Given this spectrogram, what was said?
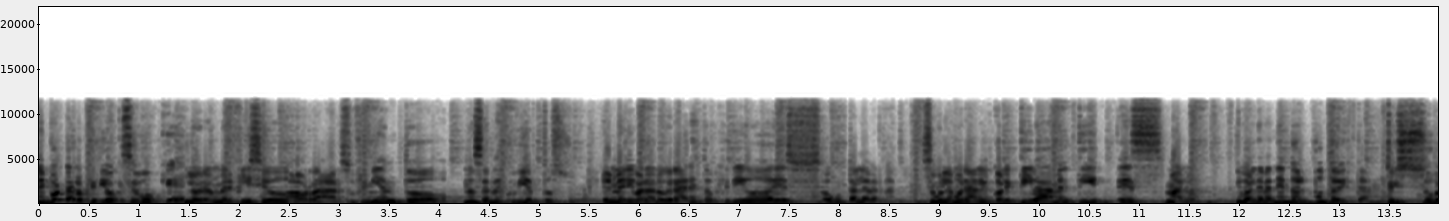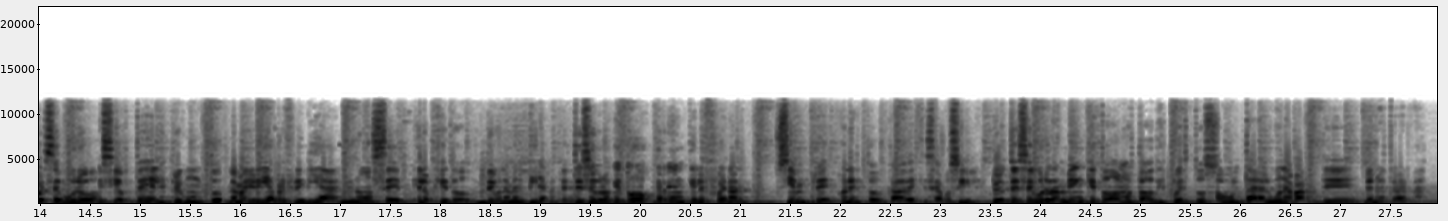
No importa el objetivo que se busque, lograr un beneficio, ahorrar sufrimiento, no ser descubiertos. El medio para lograr este objetivo es ocultar la verdad. Según la moral colectiva, mentir es malo. Igual dependiendo del punto de vista. Estoy súper seguro que si a ustedes les pregunto, la mayoría preferiría no ser el objeto de una mentira. Estoy seguro que todos querrían que les fueran siempre honestos cada vez que sea posible. Pero estoy seguro también que todos hemos estado dispuestos a ocultar alguna parte de nuestra verdad.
